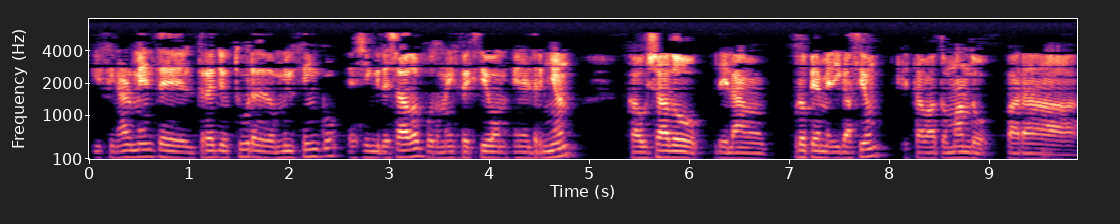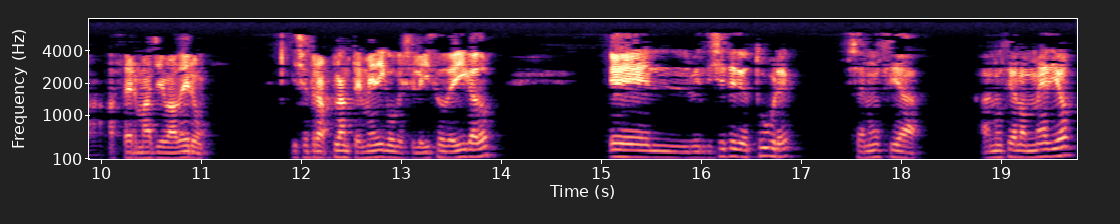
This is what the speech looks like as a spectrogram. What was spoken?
y finalmente el 3 de octubre de 2005 es ingresado por una infección en el riñón causado de la propia medicación que estaba tomando para hacer más llevadero ese trasplante médico que se le hizo de hígado. El 27 de octubre se anuncia, anuncia a los medios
